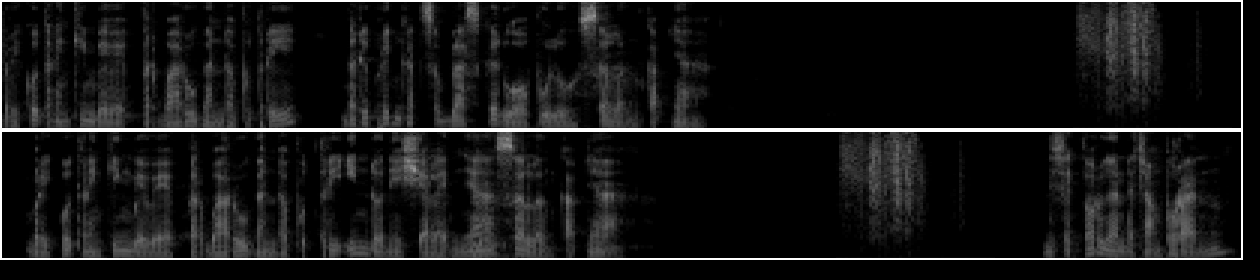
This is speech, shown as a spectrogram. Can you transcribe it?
Berikut ranking BWF terbaru ganda putri dari peringkat 11 ke 20 selengkapnya. Berikut ranking BWF terbaru ganda putri Indonesia lainnya selengkapnya. Di sektor ganda campuran,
